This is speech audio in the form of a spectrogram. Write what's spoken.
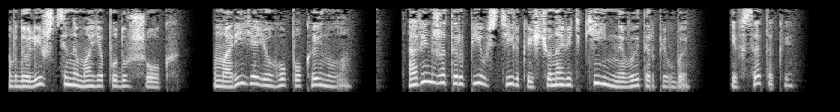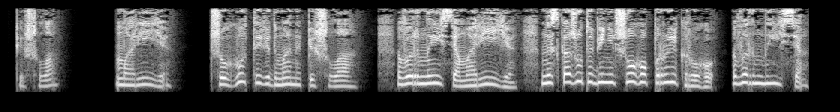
в доліжці немає подушок. Марія його покинула. А він же терпів стільки, що навіть кінь не витерпів би, і все-таки пішла. Маріє, чого ти від мене пішла? Вернися, Маріє, не скажу тобі нічого прикрого. Вернися,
